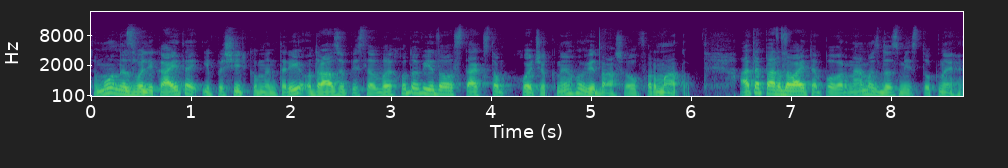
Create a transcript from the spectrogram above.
Тому не зволікайте і пишіть коментарі одразу після виходу відео з текстом Хочу книгу від нашого формату. А тепер давайте повернемось до змісту книги.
